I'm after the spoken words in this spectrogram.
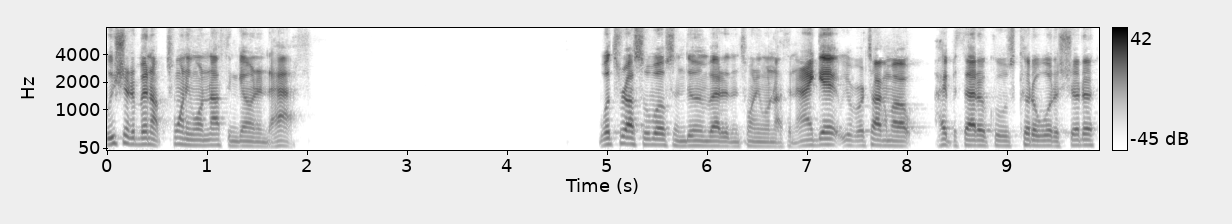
we should have been up 21 nothing going into half. What's Russell Wilson doing better than 21 nothing? I get we're talking about hypotheticals, coulda, woulda, shoulda,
